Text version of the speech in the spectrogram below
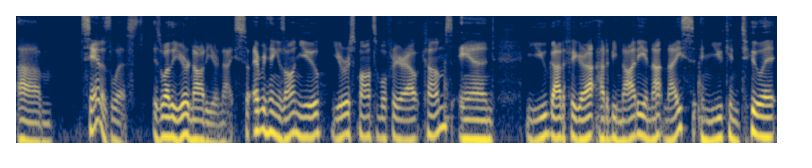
um, Santa's list is whether you're naughty or nice. So everything is on you. You're responsible for your outcomes, and you got to figure out how to be naughty and not nice. And you can do it.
